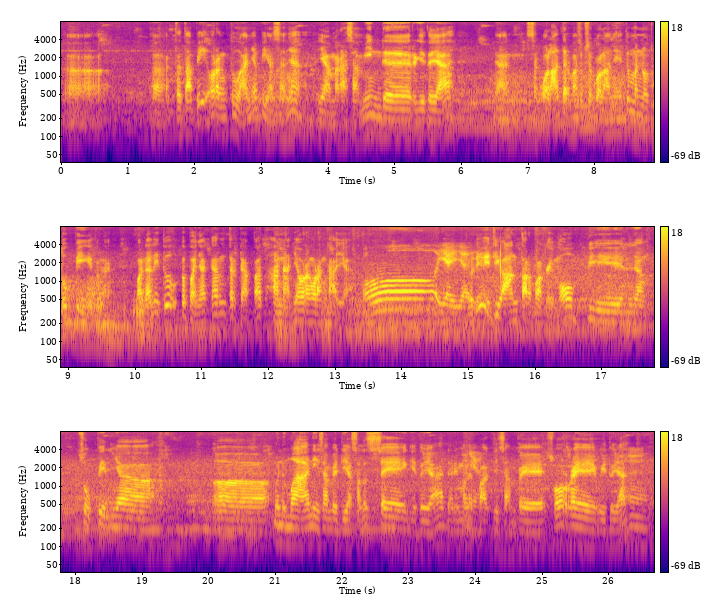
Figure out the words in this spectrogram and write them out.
Eh, eh, tetapi orang tuanya biasanya ya merasa minder gitu ya dan sekolah termasuk sekolahnya itu menutupi gitu kan padahal itu kebanyakan terdapat anaknya orang-orang kaya oh iya iya, iya. jadi diantar pakai mobil yang supirnya eh, menemani sampai dia selesai gitu ya dari mulai Iya. pagi sampai sore gitu ya. Mm.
